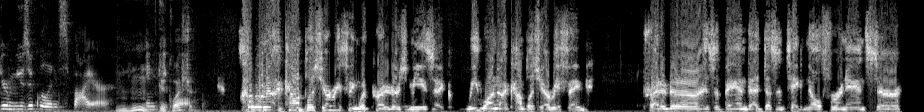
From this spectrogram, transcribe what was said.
your music will inspire Mm-hmm. in Good people? question. I want to accomplish everything with Predator's music. We want to accomplish everything. Predator is a band that doesn't take no for an answer.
